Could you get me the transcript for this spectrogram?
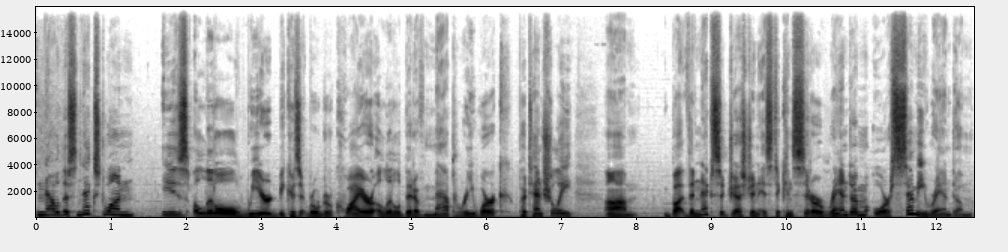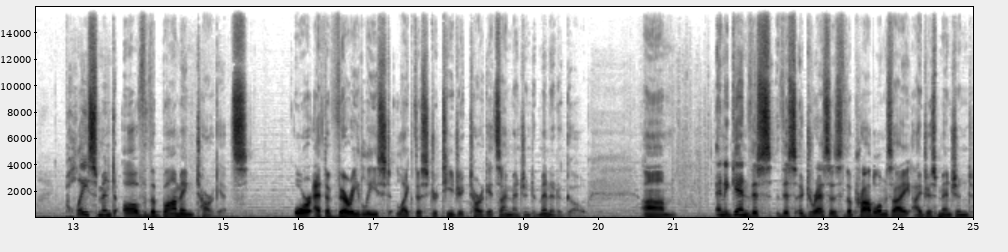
Now this next one is a little weird because it would require a little bit of map rework potentially. Um, but the next suggestion is to consider random or semi-random placement of the bombing targets, or at the very least, like the strategic targets I mentioned a minute ago. Um, and again, this this addresses the problems I, I just mentioned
